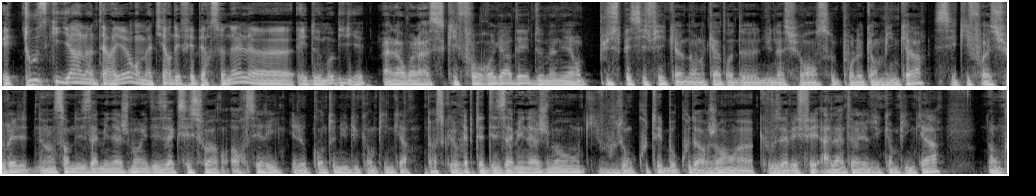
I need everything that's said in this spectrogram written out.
et tout ce qu'il y a à l'intérieur en matière d'effets personnels euh, et de mobilier. Alors voilà, ce qu'il faut regarder de manière plus spécifique hein, dans le cadre d'une assurance pour le camping-car, c'est qu'il faut assurer l'ensemble des aménagements et des accessoires hors série et le contenu du camping-car. Parce qu'il y a peut-être des aménagements qui vous ont coûté beaucoup d'argent, euh, que vous avez fait à l'intérieur du camping-car. Donc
